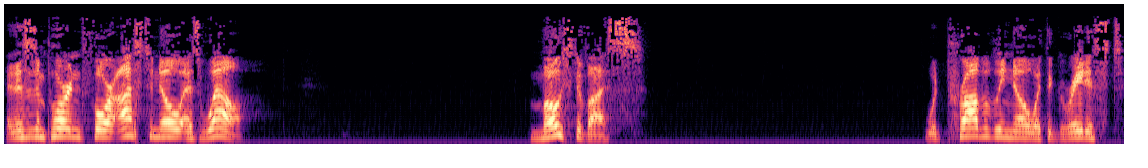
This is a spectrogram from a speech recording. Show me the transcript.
And this is important for us to know as well. Most of us would probably know what the greatest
